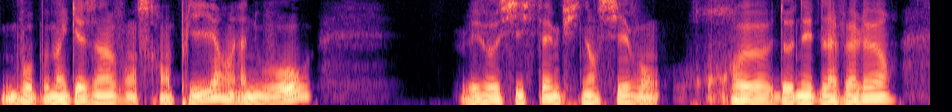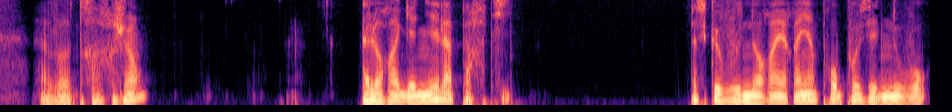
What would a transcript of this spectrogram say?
vos magasins vont se remplir à nouveau, vos systèmes financiers vont redonner de la valeur à votre argent, elle aura gagné la partie. Parce que vous n'aurez rien proposé de nouveau.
